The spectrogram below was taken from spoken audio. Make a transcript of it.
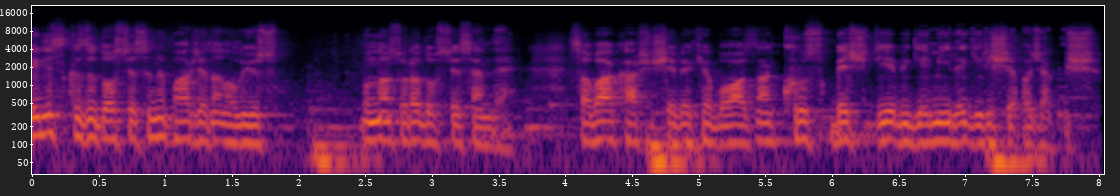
Deniz kızı dosyasını Barca'dan alıyorsun. Bundan sonra dosya sende. Sabaha karşı şebeke boğazdan Krusk 5 diye bir gemiyle giriş yapacakmış.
